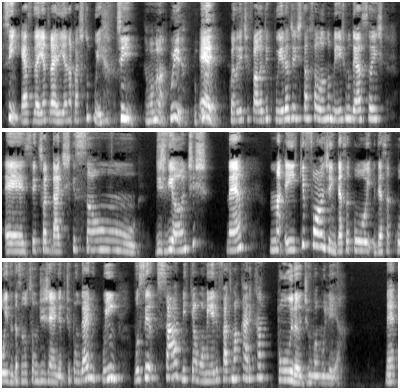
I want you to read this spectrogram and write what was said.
Sim, essa daí entraria na parte do queer. Sim, então vamos lá. Queer, o quê? É, quando a gente fala de queer, a gente está falando mesmo dessas é, sexualidades que são desviantes, né? e que fogem dessa, co dessa coisa, dessa noção de gênero. Tipo, um drag queen, você sabe que é um homem, ele faz uma caricatura de uma mulher. Né?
